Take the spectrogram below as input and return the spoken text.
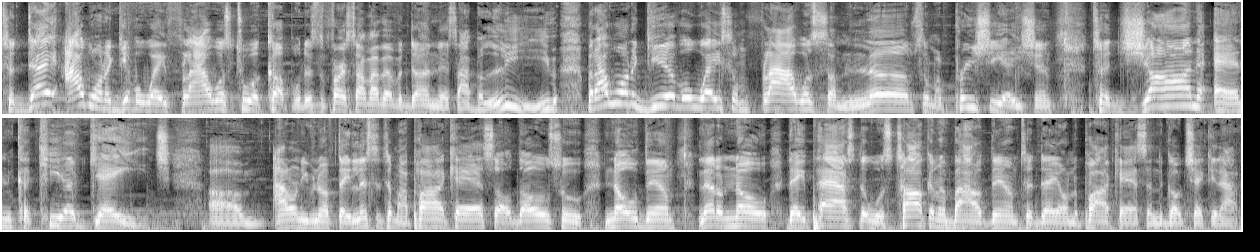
Today, I want to give away flowers to a couple. This is the first time I've ever done this, I believe. But I want to give away some flowers, some love, some appreciation to John and Kakia Gage. Um, I don't even know if they listen to my podcast. So those who know them, let them know they pastor was talking about them today on the podcast and to go check it out.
